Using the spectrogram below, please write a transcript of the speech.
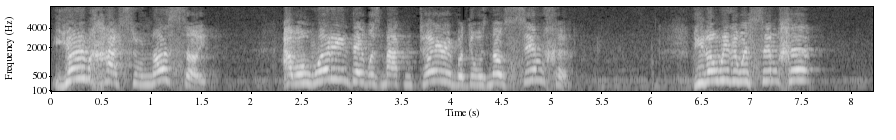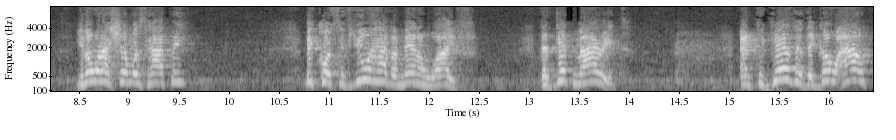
Yom Chasunosoi, our wedding day was Matan Torah, but there was no Simcha. Do you know where there was Simcha? You know what Hashem was happy? Because if you have a man and wife that get married and together they go out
